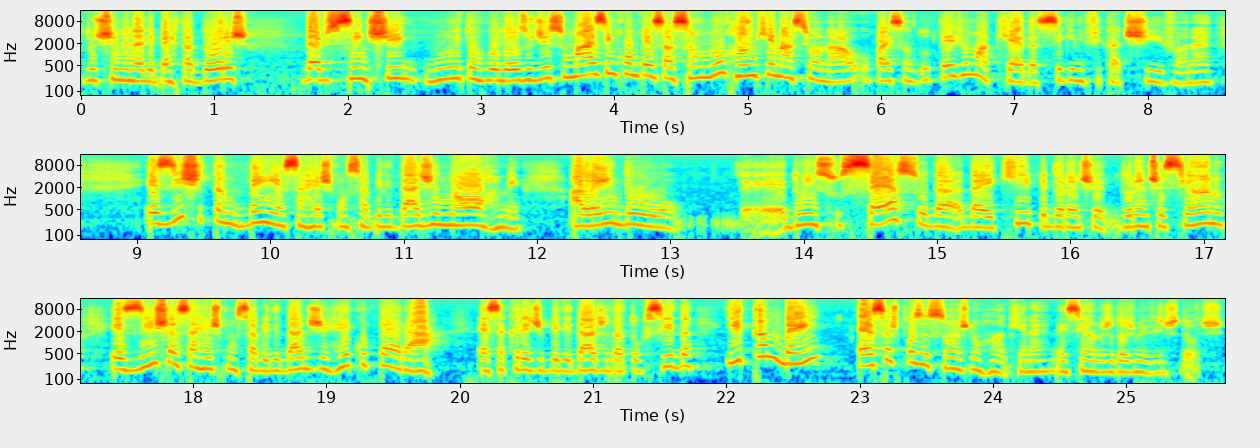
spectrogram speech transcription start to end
do time na Libertadores, deve se sentir muito orgulhoso disso, mas em compensação, no ranking nacional, o Paysandu teve uma queda significativa, né? Existe também essa responsabilidade enorme, além do, é, do insucesso da, da equipe durante, durante esse ano, existe essa responsabilidade de recuperar essa credibilidade da torcida e também essas posições no ranking, né, nesse ano de 2022.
